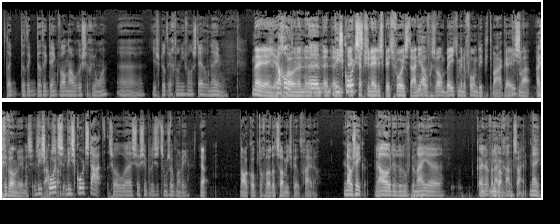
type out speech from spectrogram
Dat, ik- dat, ik, dat ik denk wel, nou rustig jongen. Eh, je speelt echt nog niet van de sterren van de hemel. Nee, en je hebt goed, gewoon een, eh, een, een, een scoort? exceptionele spits voor je staan. Die Ja. overigens wel een beetje met een vormdipje te maken heeft. Maar hij geeft wel een winnaar. Wie scoort, wie scoort staat. Zo, eh, zo simpel is het soms ook maar weer. Nou, ik hoop toch wel dat Sammy speelt vrijdag. Nou zeker. Ja. Nou, dat, dat hoeft bij mij... kan je uitgaan. voor het zijn. Nee.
